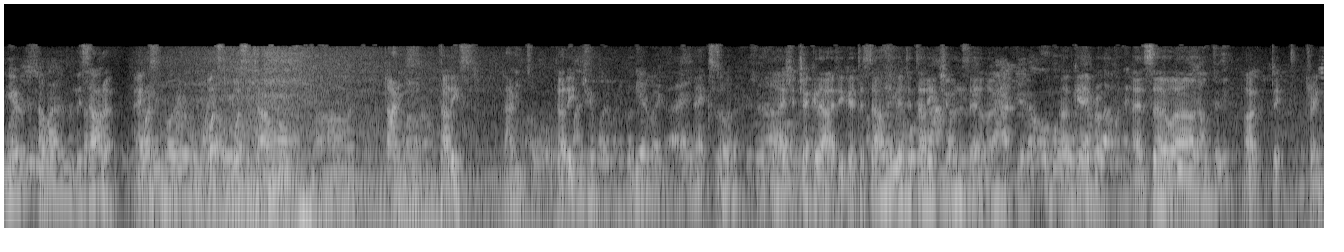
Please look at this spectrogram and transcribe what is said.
near Saudan. Nisara. Excellent. What's what's the town called? Uh, Tadi. Taris. Tadi Chowk. Tarich. Nearby. Excellent. Oh, I should check it out. If you go to Saudi, go to Taricho and say hello. Okay, bro. And so, um, oh, d- drink.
